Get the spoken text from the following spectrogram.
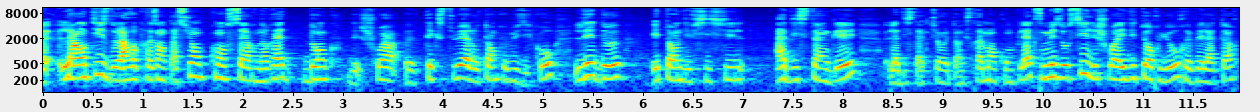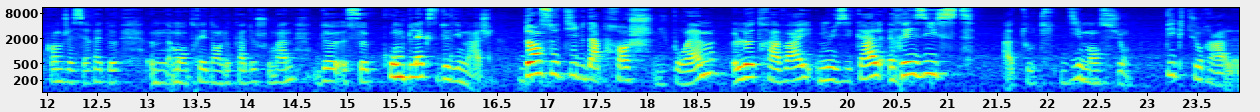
Euh, la hantise de la représentation concernerait donc des choix euh, textuels autant que musicaux, les deux étant difficiles à distinguer, la distinction étant extrêmement complexe, mais aussi les choix éditoriaux révélateurs, comme j'essaierai de euh, montrer dans le cas de Schumann, de ce complexe de l'image. Dans ce type d'approche du poème, le travail musical résiste à toute dimension picturale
